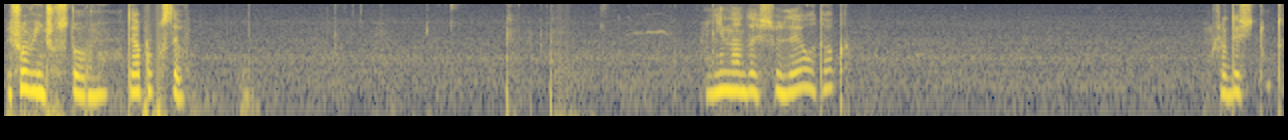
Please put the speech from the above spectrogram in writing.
Пішов в іншу сторону, то я пропустив. Мені треба сюди, отак. Може десь тут.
